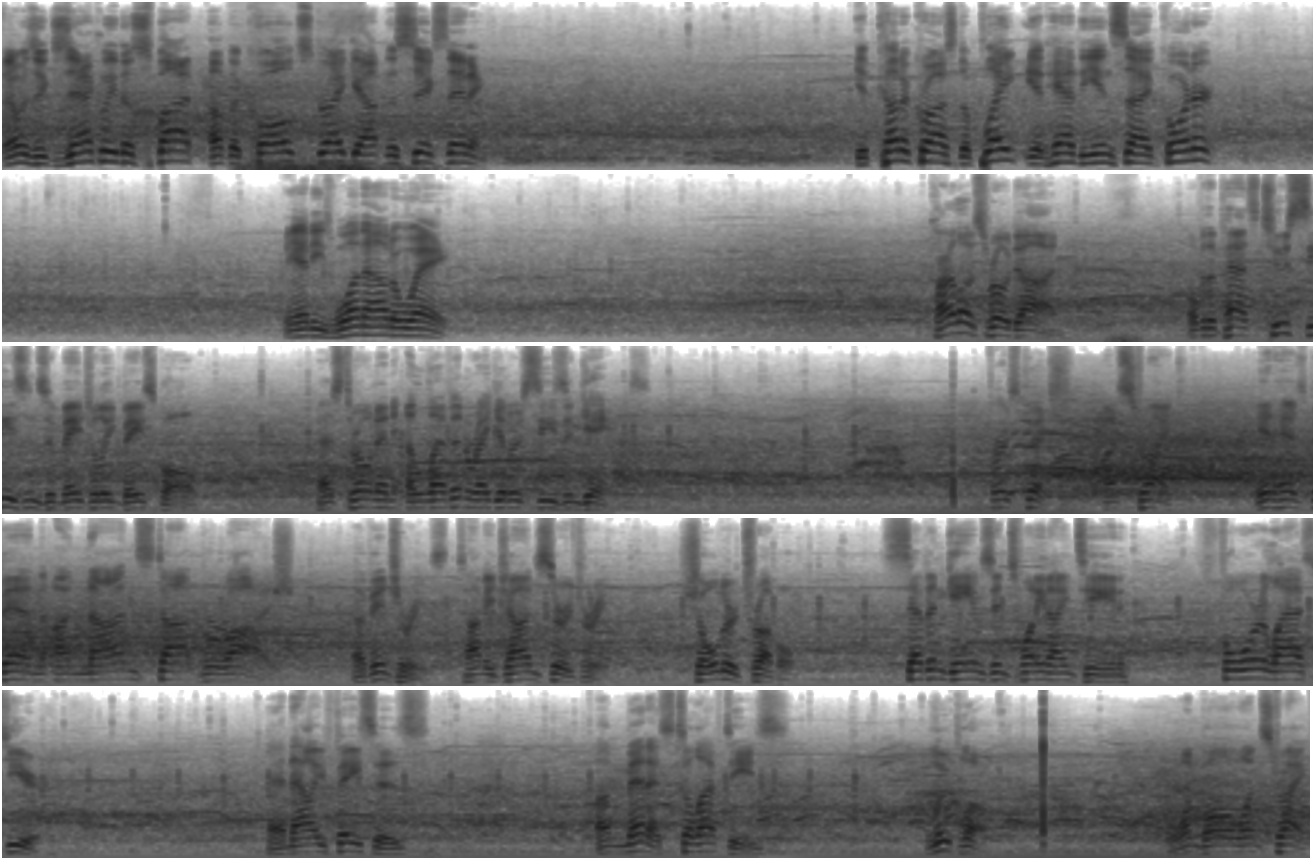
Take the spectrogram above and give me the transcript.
That was exactly the spot of the called strikeout in the sixth inning. It cut across the plate. It had the inside corner. And he's one out away. Carlos Rodon, over the past two seasons of Major League Baseball, has thrown in 11 regular season games. First pitch, a strike. It has been a non-stop barrage of injuries. Tommy John surgery, shoulder trouble, seven games in 2019, four last year. And now he faces a menace to lefties Luplow. One ball, one strike.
